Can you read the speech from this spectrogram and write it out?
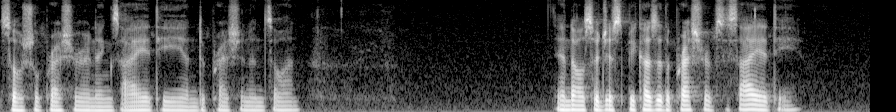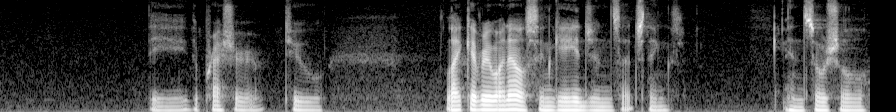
social pressure and anxiety and depression and so on. And also just because of the pressure of society, the, the pressure to, like everyone else, engage in such things, in social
